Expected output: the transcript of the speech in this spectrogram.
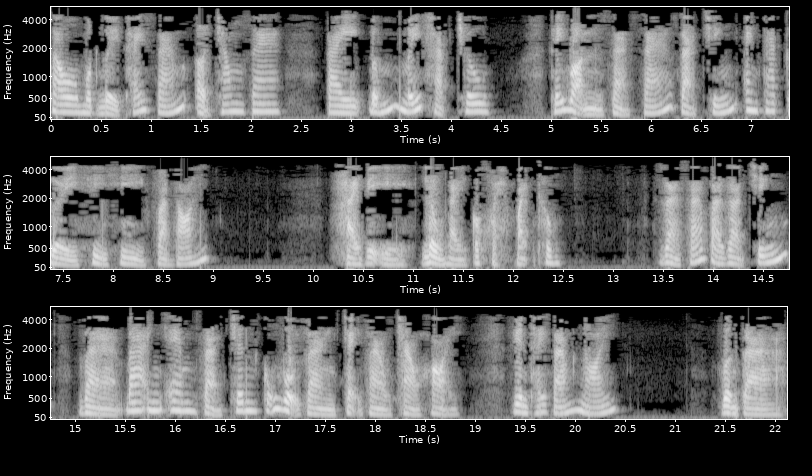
sau một người thái giám ở trong ra, tay bấm mấy hạt châu. Thấy bọn giả xá giả chính anh ta cười hì hì và nói. Hai vị lâu này có khỏe mạnh không? Giả xá và giả chính và ba anh em giả chân cũng vội vàng chạy vào chào hỏi. Viên thái giám nói, Vương ta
